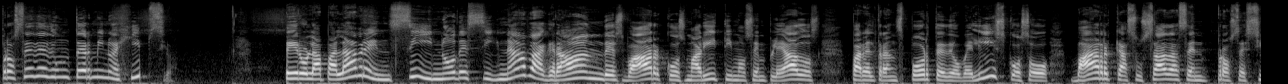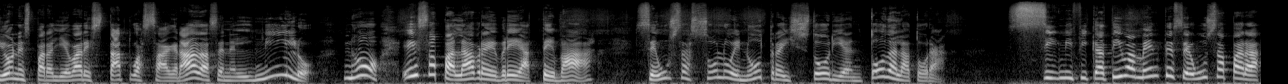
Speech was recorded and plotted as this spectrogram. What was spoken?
procede de un término egipcio pero la palabra en sí no designaba grandes barcos marítimos empleados para el transporte de obeliscos o barcas usadas en procesiones para llevar estatuas sagradas en el Nilo. No, esa palabra hebrea, teba, se usa solo en otra historia en toda la Torah. Significativamente se usa para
